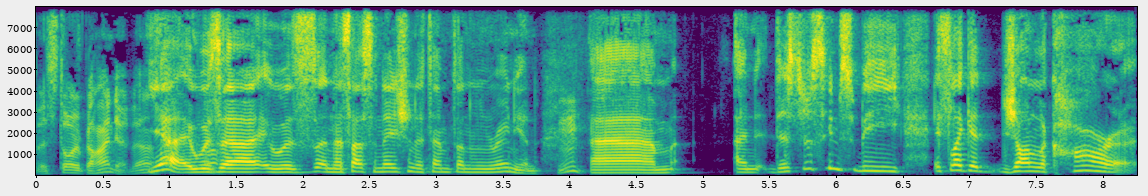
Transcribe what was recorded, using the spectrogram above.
the story behind it. huh? Yeah, it was uh, it was an assassination attempt on an Iranian. Hmm. Um, and this just seems to be it's like a Jean Le Carre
